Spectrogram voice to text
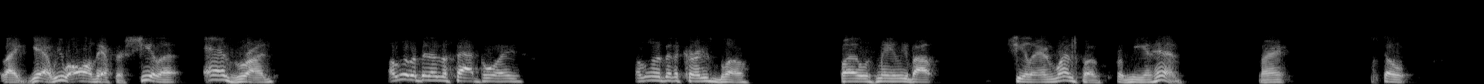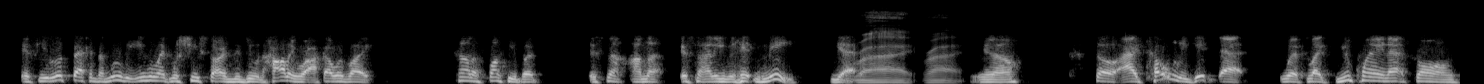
Like, yeah, we were all there for Sheila and Run, a little bit of the Fat Boys, a little bit of Kurtis Blow, but it was mainly about Sheila and Run for, for me and him, right? So if you look back at the movie, even like when she started to do in Holly Rock, I was like, kind of funky, but it's not, I'm not, it's not even hitting me yet, Right, right. you know? So I totally get that with like you playing that song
